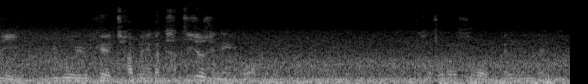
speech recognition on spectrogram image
아니 이거 이렇게 잡으니까 다 찢어지네 이거 가져갈 수가 없겠는데?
